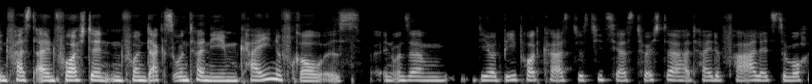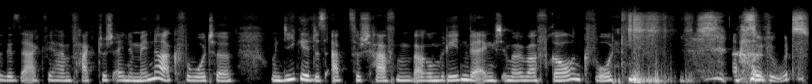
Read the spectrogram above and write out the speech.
in fast allen Vorständen von DAX-Unternehmen keine Frau ist. In unserem DJB-Podcast Justitias Töchter hat Heide Pfahl letzte Woche gesagt, wir haben faktisch eine Männerquote und die gilt es abzuschaffen. Warum reden wir eigentlich immer über Frauenquoten? Absolut.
